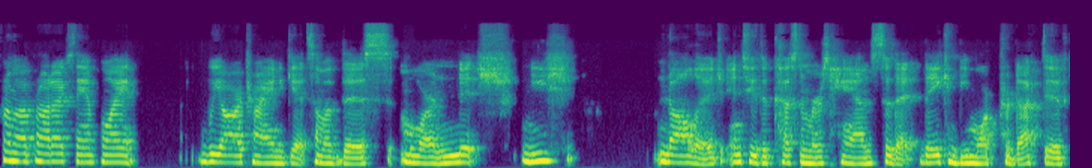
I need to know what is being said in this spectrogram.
from a product standpoint, we are trying to get some of this more niche niche knowledge into the customer's hands so that they can be more productive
